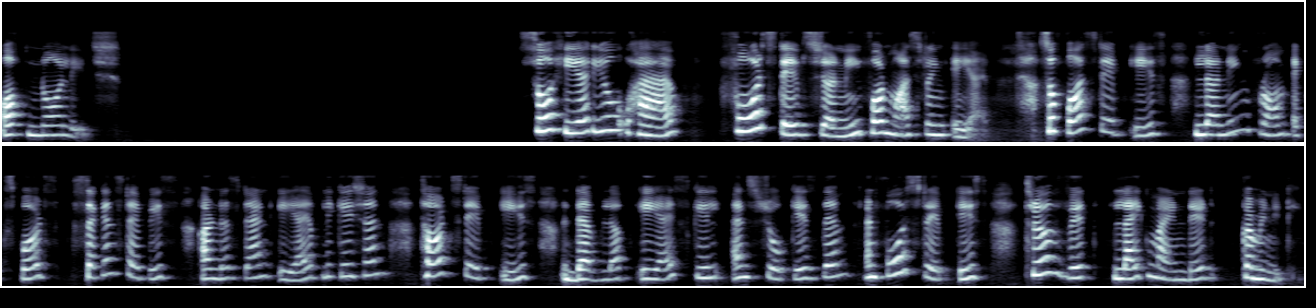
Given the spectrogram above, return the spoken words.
of knowledge. So here you have four steps journey for mastering AI. So first step is learning from experts. Second step is understand AI application. Third step is develop AI skill and showcase them. And fourth step is thrive with like-minded community.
